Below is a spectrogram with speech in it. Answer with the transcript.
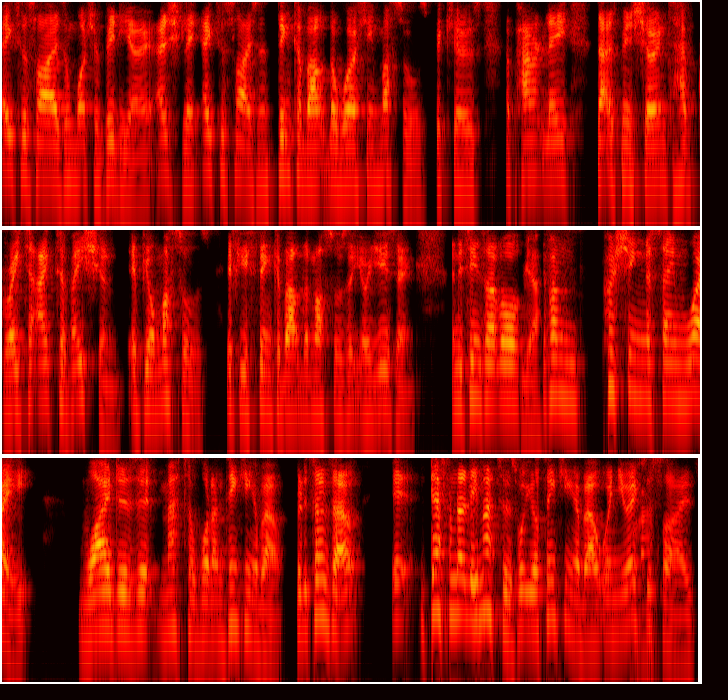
exercise and watch a video. Actually exercise and think about the working muscles because apparently that has been shown to have greater activation of your muscles if you think about the muscles that you're using. And it seems like well yeah. if i'm pushing the same weight why does it matter what i'm thinking about? But it turns out it definitely matters what you're thinking about when you exercise.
